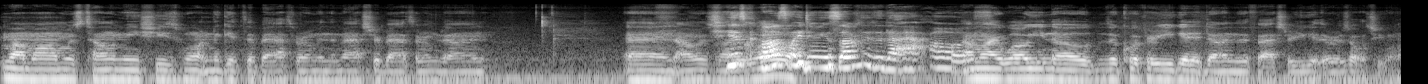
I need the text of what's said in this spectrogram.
my mom was telling me she's wanting to get the bathroom and the master bathroom done. And I was She's like, constantly well, doing something to that house. I'm like, well, you know, the quicker you get it done, the faster you get the results you want.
